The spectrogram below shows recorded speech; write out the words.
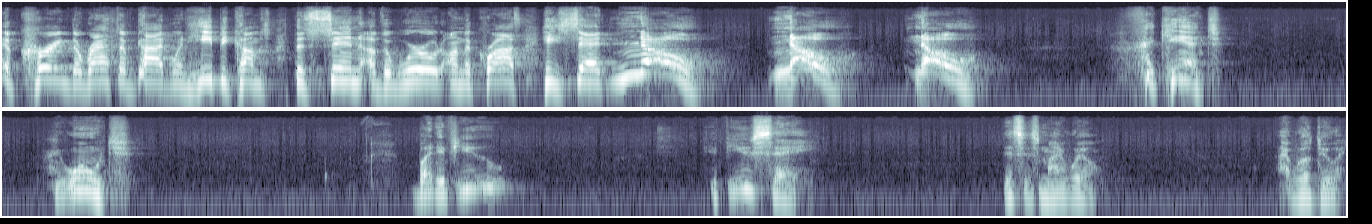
occurring the wrath of God when he becomes the sin of the world on the cross. He said, No, no, no. I can't. I won't. But if you if you say this is my will, I will do it.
